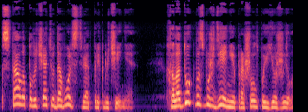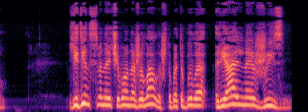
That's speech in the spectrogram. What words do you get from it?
стала получать удовольствие от приключения. Холодок возбуждения прошел по ее жилам. Единственное, чего она желала, чтобы это была реальная жизнь,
